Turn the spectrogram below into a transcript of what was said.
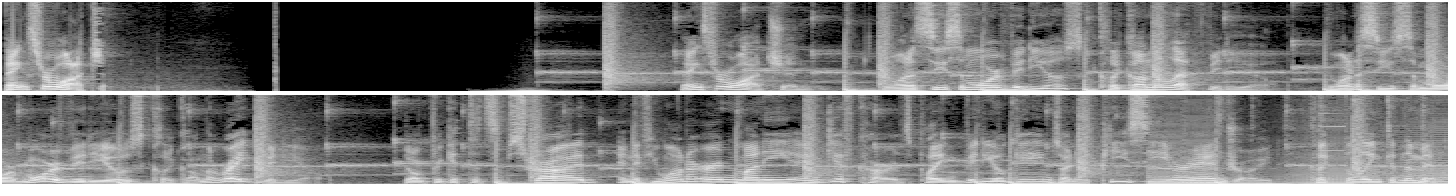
Thanks for watching. Thanks for watching. You want to see some more videos? Click on the left video. You want to see some more more videos? Click on the right video. Don't forget to subscribe, and if you want to earn money and gift cards playing video games on your PC or Android, click the link in the middle.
